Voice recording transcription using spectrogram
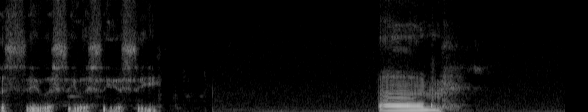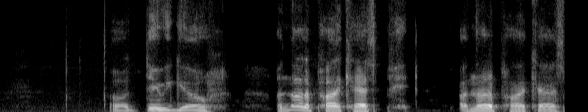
let's see, let's see, let's see, let's see. Um, oh, there we go. Another podcast, another podcast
